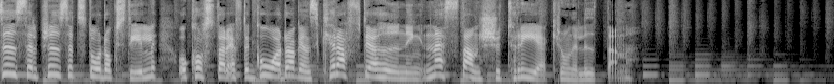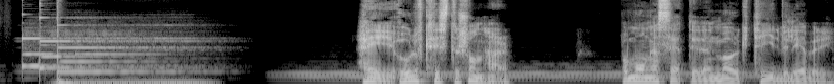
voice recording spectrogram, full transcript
Dieselpriset står dock still och kostar efter gårdagens kraftiga höjning nästan 23 kronor litern. Hej, Ulf Kristersson här. På många sätt är det en mörk tid vi lever i.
